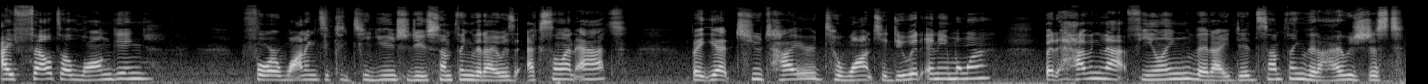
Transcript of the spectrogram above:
I felt a longing for wanting to continue to do something that I was excellent at, but yet too tired to want to do it anymore. But having that feeling that I did something that I was just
